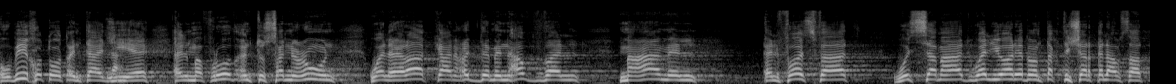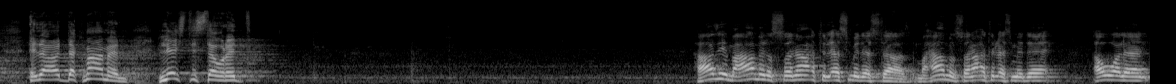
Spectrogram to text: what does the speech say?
وبي خطوط إنتاجية المفروض أن تصنعون. والعراق كان عنده من أفضل معامل الفوسفات والسماد واليوريا بمنطقة الشرق الأوسط. إذا عندك معمل ليش تستورد؟ هذه معامل صناعة الأسمدة أستاذ. معامل صناعة الأسمدة اولا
